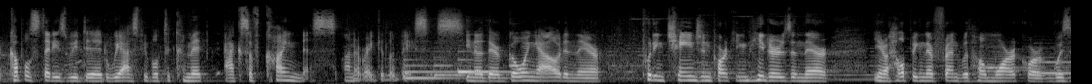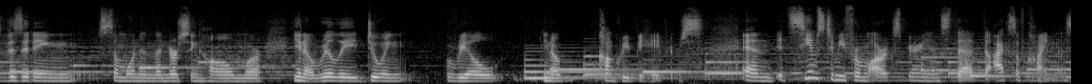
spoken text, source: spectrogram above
A couple studies we did, we asked people to commit acts of kindness on a regular basis. You know, they're going out and they're putting change in parking meters and they're, you know, helping their friend with homework or was visiting someone in the nursing home or, you know, really doing real, you know, concrete behaviors. And it seems to me from our experience that the acts of kindness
